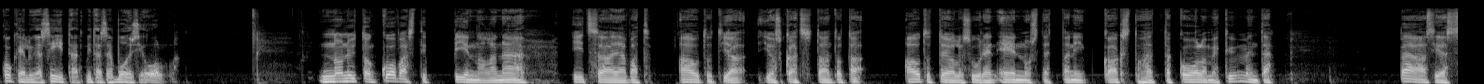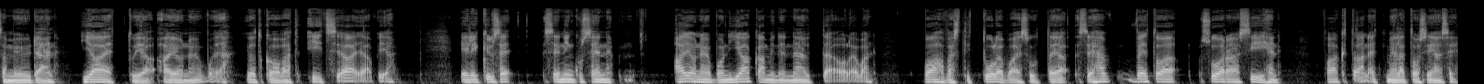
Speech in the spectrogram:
kokeiluja siitä, että mitä se voisi olla? No nyt on kovasti pinnalla nämä itseajavat autot ja jos katsotaan tota autoteollisuuden ennustetta, niin 2030 pääasiassa myydään jaettuja ajoneuvoja, jotka ovat itseajavia. Eli kyllä se, se niin kuin sen ajoneuvon jakaminen näyttää olevan vahvasti tulevaisuutta ja sehän vetoaa suoraan siihen faktaan, että meillä tosiaan se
